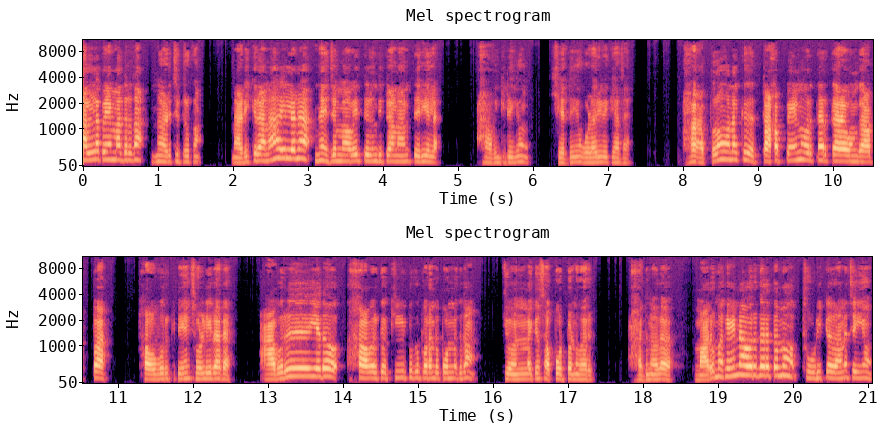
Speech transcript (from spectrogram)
நல்ல பையன் மாதிரி தான் நடிச்சிட்டு இருக்கான். நடிக்கிறானா இல்லனா நிஜமாவே திருந்திட்டானான்னு தெரியல. அவங்கிட்டையும் எதையும் உளறி வைக்காத. அப்புறம் உனக்கு தகப்பேன்னு ஒருத்தர் இருக்காரு உங்க அப்பா. அவர்கிட்டயும் சொல்லிடாத. அவரு ஏதோ அவருக்கு கீப்புக்கு பிறந்த பொண்ணுக்கு தான் என்னைக்கும் சப்போர்ட் பண்ணுவாரு. அதனால மருமகன்னு அவருக்கு ரத்தமும் துடிக்க தானே செய்யும்.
